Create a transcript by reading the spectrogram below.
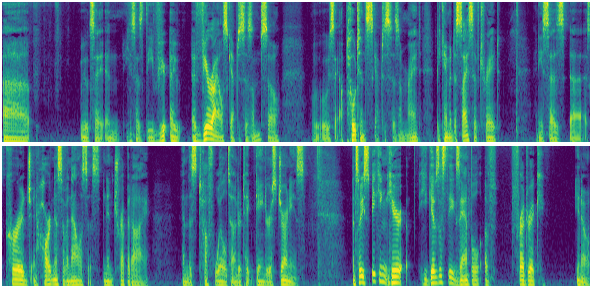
Uh, we would say, and he says the a virile skepticism, so we say a potent skepticism, right, became a decisive trait. And he says, uh, as courage and hardness of analysis, an intrepid eye, and this tough will to undertake dangerous journeys. And so he's speaking here, he gives us the example of Frederick, you know,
